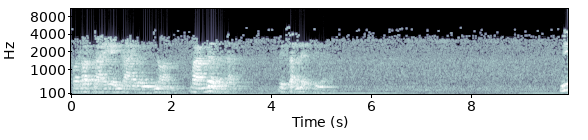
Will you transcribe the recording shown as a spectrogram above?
พอทอดกายเองกายลงนอน วางเรื่องต่างๆเป็นสำเร็จจริงนี่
